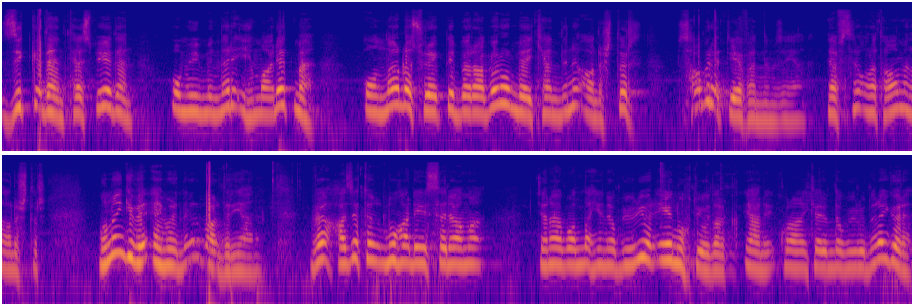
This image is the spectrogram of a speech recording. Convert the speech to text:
zikreden, tesbih eden o müminleri ihmal etme. Onlarla sürekli beraber olmaya kendini alıştır. Sabret diyor Efendimiz'e yani. Nefsini ona tamamen alıştır. Bunun gibi emirler vardır yani. Ve Hz. Nuh Aleyhisselam'a Cenab-ı Allah yine buyuruyor. Ey Nuh diyorlar. Yani Kur'an-ı Kerim'de buyurduğuna göre.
